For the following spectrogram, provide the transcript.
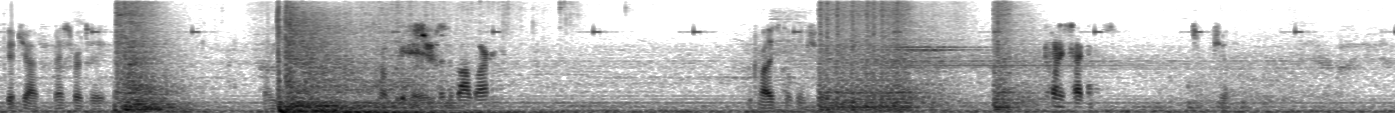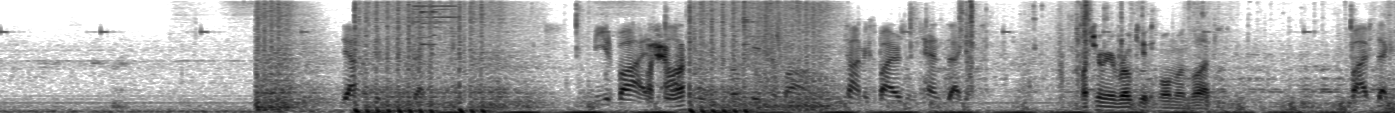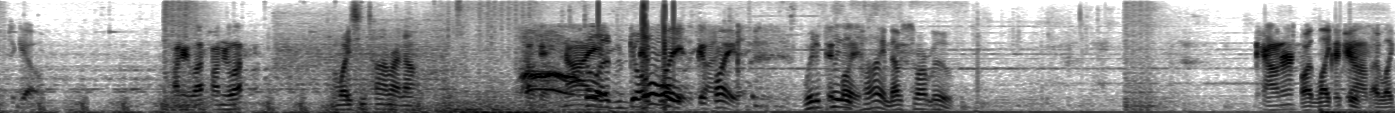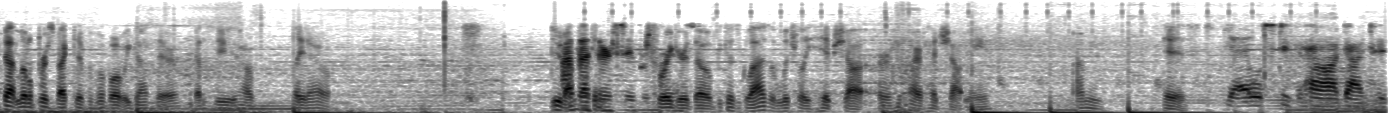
Good job. Nice rotate. You- good This moves. is the ball bar. You probably still think short. 20 seconds. Chill. Down to 15 seconds. Be advised, Watch your Op left. 4 is locating a bomb. Time expires in 10 seconds. Watch him rotate the one on the left. 5 seconds to go. On your left, on your left. I'm wasting time right now. Okay, nice. Let's go. Good play, good play. Way to Good play play. the time. That was a smart move. Counter. Oh, I like Good this. job. I like that little perspective of what we got there. Gotta see how it played out. Dude, I I'm bet fucking they're super triggered though because Glaz literally hip shot or hip fired headshot me. I'm pissed. Yeah, it was stupid how I died too.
